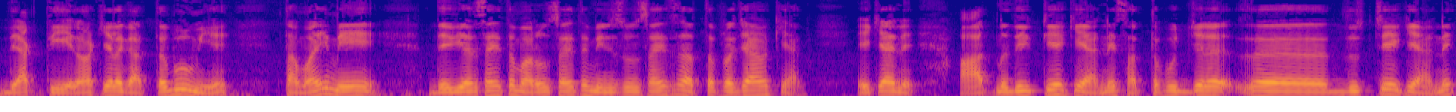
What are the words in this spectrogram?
දෙයක් තියෙනවා කියලා ගත්ත භූමියේ තමයි මේ දෙවියන් සහිත මරුන් සහිත මිනිසුන් සහිත සත්ත්ව ප්‍රජාව කියන්නේ. ඒ කියන්නේ ආත්ම දිට්ඨිය කියන්නේ සත්පුජ්‍යල දෘෂ්ටිය කියන්නේ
